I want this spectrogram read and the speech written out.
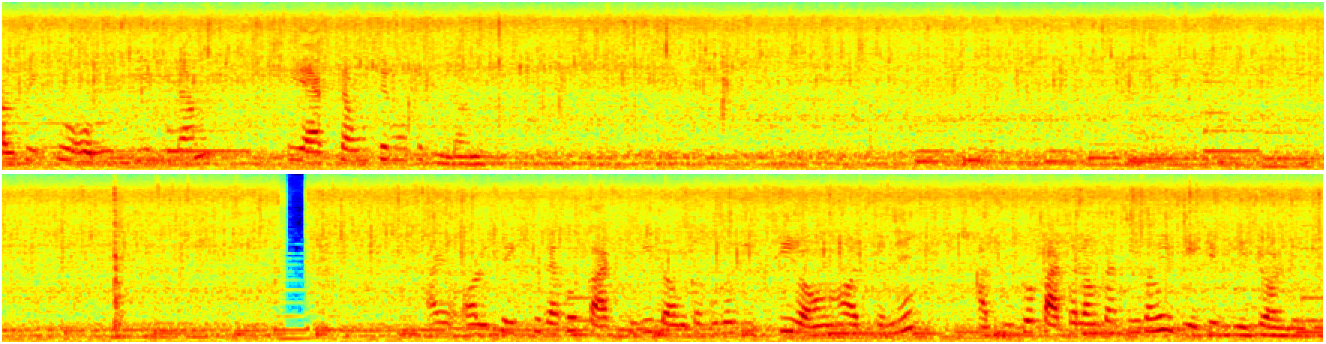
অল্প একটু হলুদ দিয়ে দিলাম, এই এক চামচের মতো দিলাম। আর অল্প একটু দেখো কাশ্মীরি লঙ্কা গুঁড়ো দিচ্ছি, রং হওয়ার জন্যে। আর দুটো কাঁচা লঙ্কা কিন্তু আমি বেটে দিয়েছি অলরেডি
